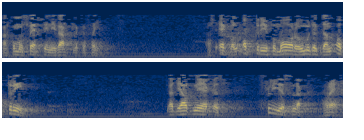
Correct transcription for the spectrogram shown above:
Maar kom ons veg teen die werklike vyand. As ek wil optree vanmôre, hoe moet ek dan optree? Dat help nie ek is vleeslik reg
